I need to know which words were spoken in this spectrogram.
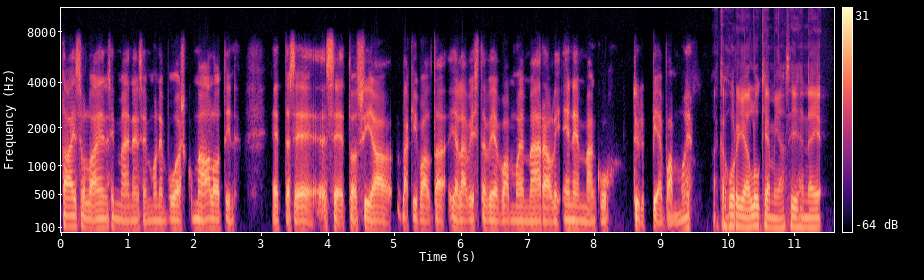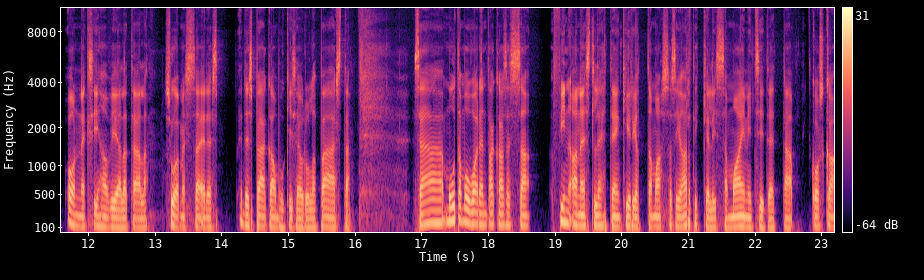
taisi olla ensimmäinen semmoinen vuosi, kun mä aloitin, että se, se tosiaan väkivalta ja lävistävien vammojen määrä oli enemmän kuin tylppien vammoja. Aika hurjaa lukemia, siihen ei onneksi ihan vielä täällä Suomessa edes, edes pääkaupunkiseudulla päästä. Sä muutaman vuoden takaisessa FinAnest-lehteen kirjoittamassasi artikkelissa mainitsit, että koska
